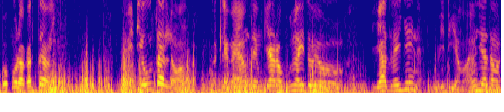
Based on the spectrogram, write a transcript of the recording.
બપોરા કરતા આવી. વીડિયો ઉતાર લો આમ. એટલે કઈ આમ તેમ ક્યારો ભૂલાય તો યાદ રહી જાય ને વિડીયામાં. સમજ્યા તમે?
